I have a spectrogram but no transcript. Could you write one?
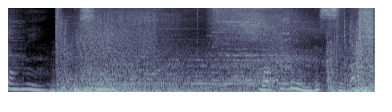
生命与希望，我会为你的死亡。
